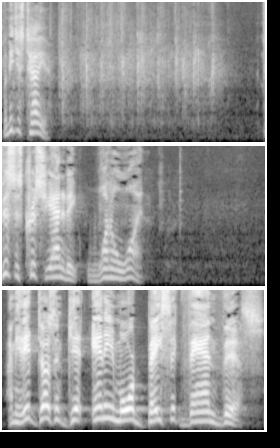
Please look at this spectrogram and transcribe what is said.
Let me just tell you this is Christianity 101. I mean, it doesn't get any more basic than this.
